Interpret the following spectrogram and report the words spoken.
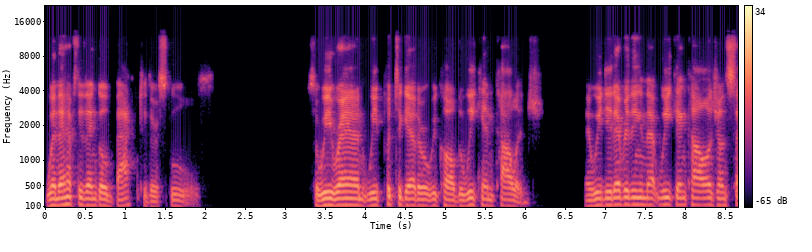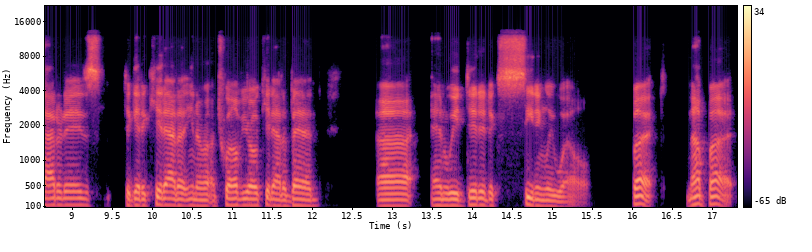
when they have to then go back to their schools. So we ran, we put together what we call the weekend college. And we did everything in that weekend college on Saturdays to get a kid out of, you know, a 12 year old kid out of bed. Uh, and we did it exceedingly well. But, not but,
